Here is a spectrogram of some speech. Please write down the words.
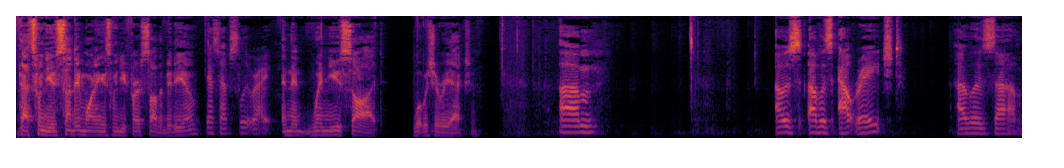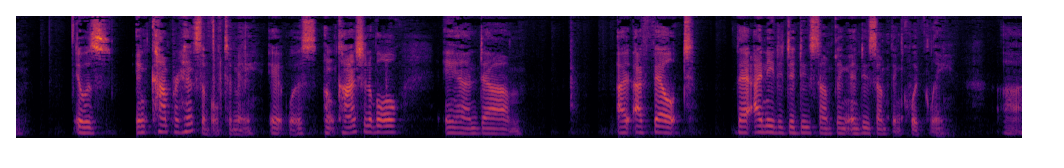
That's when you Sunday morning is when you first saw the video. That's absolutely right. And then when you saw it, what was your reaction? Um, I was I was outraged. I was um, it was incomprehensible to me. It was unconscionable, and um, I, I, felt that I needed to do something and do something quickly. Uh,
